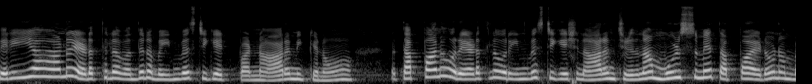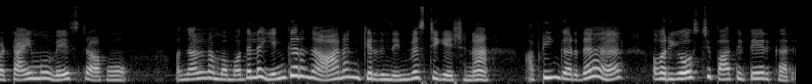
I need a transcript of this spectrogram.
சரியான இடத்துல வந்து நம்ம இன்வெஸ்டிகேட் பண்ண ஆரம்பிக்கணும். தப்பான ஒரு இடத்துல ஒரு இன்வெஸ்டிகேஷன் ஆரம்பிச்சிடுதுன்னா முழுசுமே தப்பாயிடும். நம்ம டைமும் வேஸ்ட் ஆகும். அதனால் நம்ம முதல்ல எங்கேருந்து ஆரம்பிக்கிறது இந்த இன்வெஸ்டிகேஷனை அப்படிங்கிறத அவர் யோசித்து பார்த்துட்டே இருக்கார்.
